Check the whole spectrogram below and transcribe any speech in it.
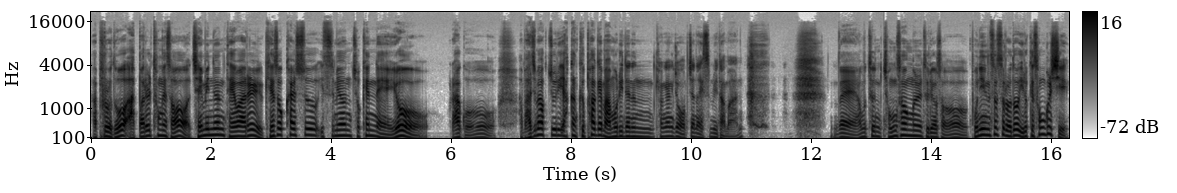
앞으로도 아빠를 통해서 재밌는 대화를 계속할 수 있으면 좋겠네요. 라고. 아, 마지막 줄이 약간 급하게 마무리되는 경향이 좀 없지 않아 있습니다만. 네 아무튼 정성을 들여서 본인 스스로도 이렇게 손글씨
